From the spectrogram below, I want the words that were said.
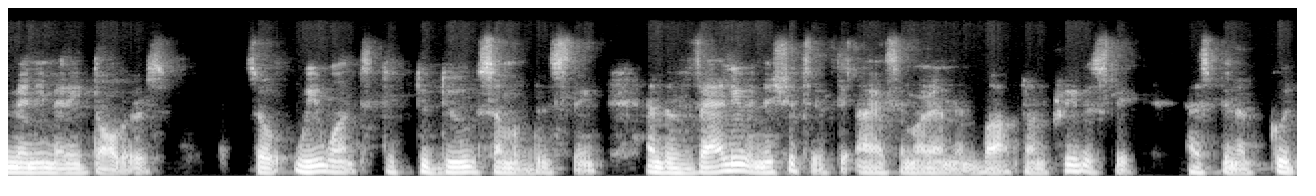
many, many dollars. So we want to, to do some of this thing. And the value initiative the ISMRM embarked on previously has been a good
